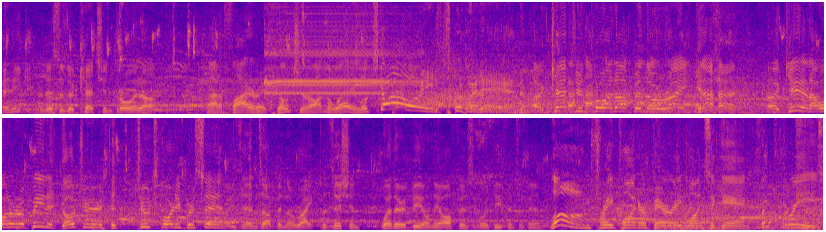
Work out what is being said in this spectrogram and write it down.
And he can, this is a catch and throw it up. Got to fire it. Gotcher on the way. Looks go. Oh, he threw it in. A catch and throw it up in the right guy. Again, I want to repeat it. Gotcher shoots 40%. He ends up in the right position, whether it be on the offensive or defensive end. Long three-pointer buried once again. Quick threes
